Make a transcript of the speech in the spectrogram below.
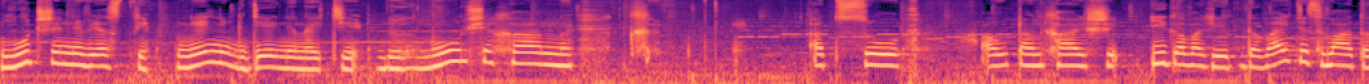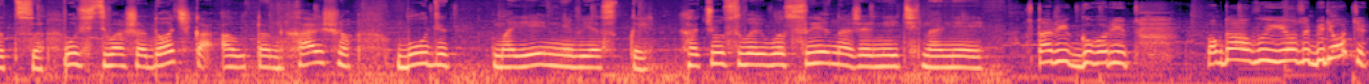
Лучше невестки мне нигде не найти. Вернулся хан к отцу Алтанхайши и говорит, давайте свататься. Пусть ваша дочка Алтанхайша будет моей невесткой. Хочу своего сына женить на ней. Старик говорит, когда вы ее заберете,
